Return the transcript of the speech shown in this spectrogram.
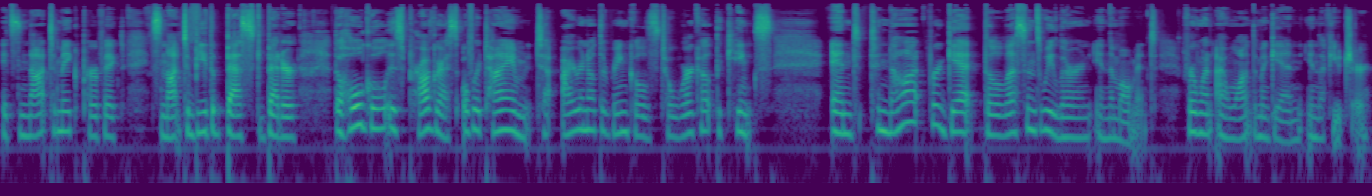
it's not to make perfect. It's not to be the best, better. The whole goal is progress over time to iron out the wrinkles, to work out the kinks and to not forget the lessons we learn in the moment for when I want them again in the future.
